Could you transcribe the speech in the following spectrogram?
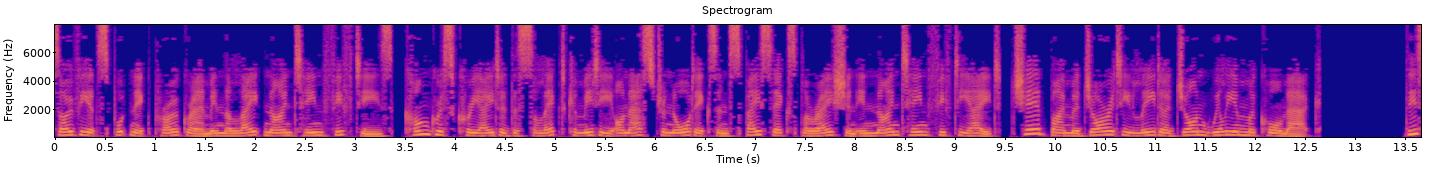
Soviet Sputnik program in the late 1950s, Congress created the Select Committee on Astronautics and Space Exploration in 1958, chaired by Majority Leader John William McCormack. This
